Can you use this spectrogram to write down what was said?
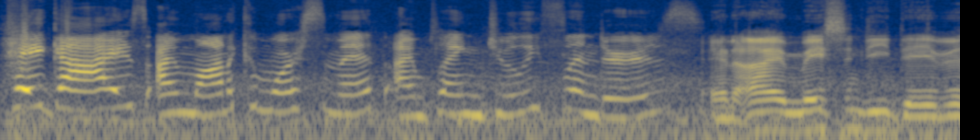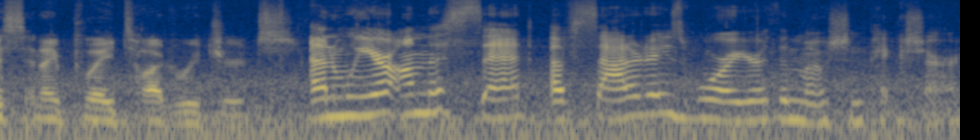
Hey guys, I'm Monica Moore Smith. I'm playing Julie Flinders. And I'm Mason D. Davis, and I play Tod Richards. And we are on the set of Saturday's Warrior, the motion picture.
